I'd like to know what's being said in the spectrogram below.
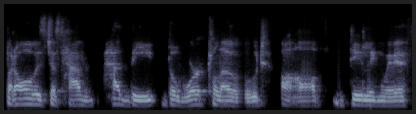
but always just have had the the workload of dealing with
